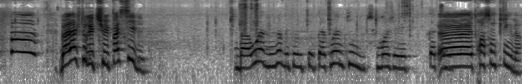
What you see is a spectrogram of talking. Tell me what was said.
enfin Bah là, je t'aurais tué facile. Bah ouais, mais non, mais t'as- combien de ping Parce que moi j'ai 400. Euh, 300 de ping là.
